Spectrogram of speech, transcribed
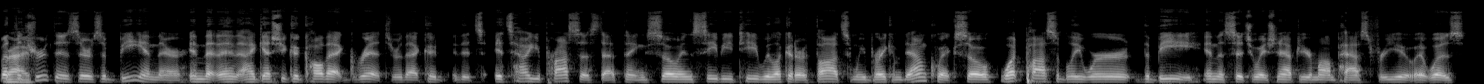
But right. the truth is, there's a B in there, in that, and I guess you could call that grit, or that could it's it's how you process that thing. So in CBT, we look at our thoughts and we break them down quick. So what possibly were the B in the situation after your mom passed for you? It was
